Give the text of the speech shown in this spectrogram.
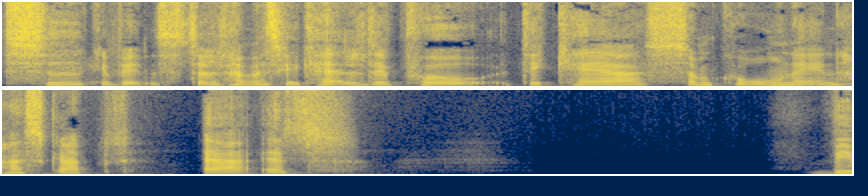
sidegevinst, eller hvad man skal kalde det, på det kaos, som coronaen har skabt, er, at vi,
